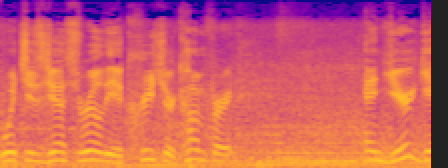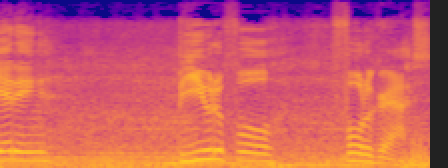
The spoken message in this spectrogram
which is just really a creature comfort. And you're getting beautiful photographs.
